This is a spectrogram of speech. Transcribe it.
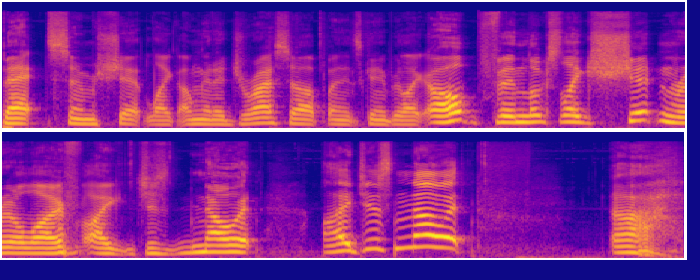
bet some shit. Like I'm gonna dress up, and it's gonna be like, oh, Finn looks like shit in real life. I just know it. I just know it. Ah.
